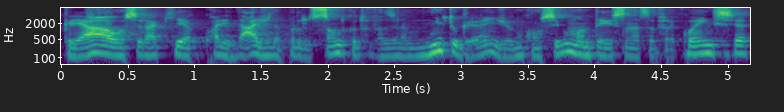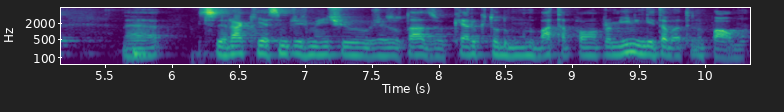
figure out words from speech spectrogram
criar? Ou será que a qualidade da produção do que eu estou fazendo é muito grande? Eu não consigo manter isso nessa frequência? Né? Será que é simplesmente os resultados? Eu quero que todo mundo bata palma para mim, ninguém está batendo palma.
